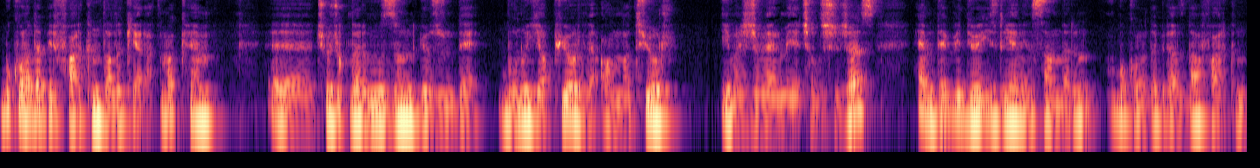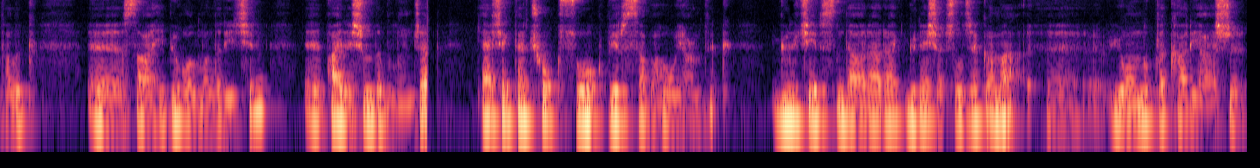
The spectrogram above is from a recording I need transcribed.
bu konuda bir farkındalık yaratmak. Hem e, çocuklarımızın gözünde bunu yapıyor ve anlatıyor imajı vermeye çalışacağız. Hem de videoyu izleyen insanların bu konuda biraz daha farkındalık e, sahibi olmaları için e, paylaşımda bulunacağız. Gerçekten çok soğuk bir sabaha uyandık. Gün içerisinde ara ara güneş açılacak ama e, yoğunlukla kar yağışı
